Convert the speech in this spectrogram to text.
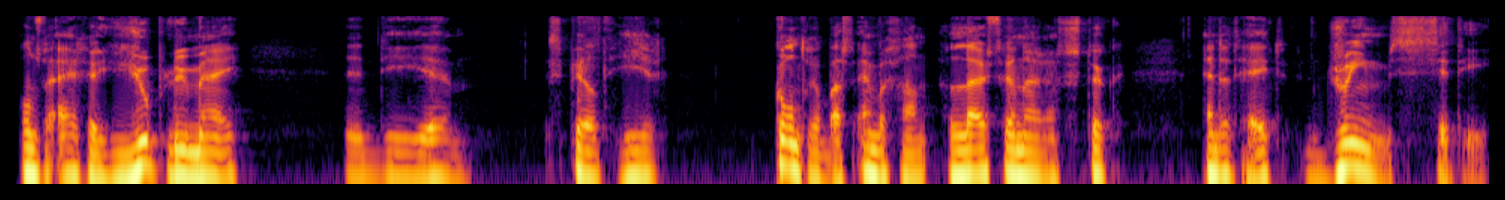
onze eigen Joep Lumey, eh, die eh, speelt hier contrabas. En we gaan luisteren naar een stuk en dat heet Dream City.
